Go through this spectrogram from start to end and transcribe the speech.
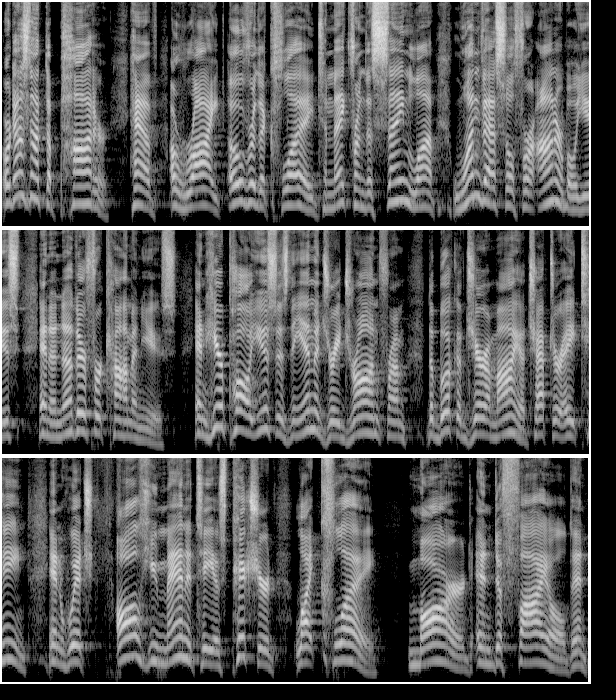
Or does not the potter have a right over the clay to make from the same lump one vessel for honorable use and another for common use? And here Paul uses the imagery drawn from the book of Jeremiah, chapter 18, in which all humanity is pictured like clay, marred and defiled and,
